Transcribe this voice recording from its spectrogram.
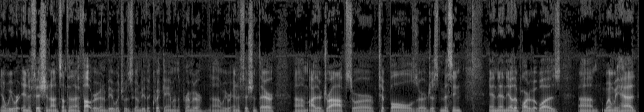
you know, we were inefficient on something that I thought we were going to be, which was going to be the quick game on the perimeter. Uh, we were inefficient there, um, either drops or tip balls or just missing. And then the other part of it was um, when we had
